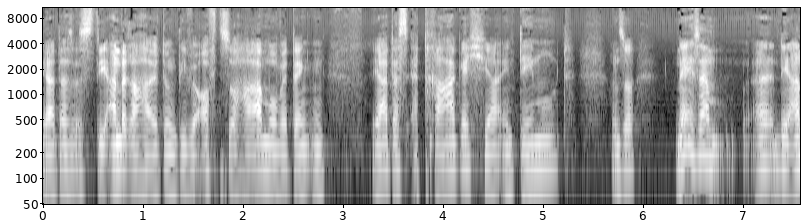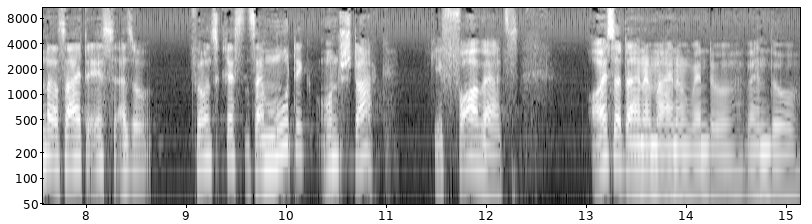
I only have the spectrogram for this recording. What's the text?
Ja, das ist die andere Haltung, die wir oft so haben, wo wir denken, ja, das ertrage ich ja in Demut und so. Nee, sei, äh, die andere Seite ist, also für uns Christen, sei mutig und stark. Geh vorwärts. Äußer deine Meinung, wenn du, wenn du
